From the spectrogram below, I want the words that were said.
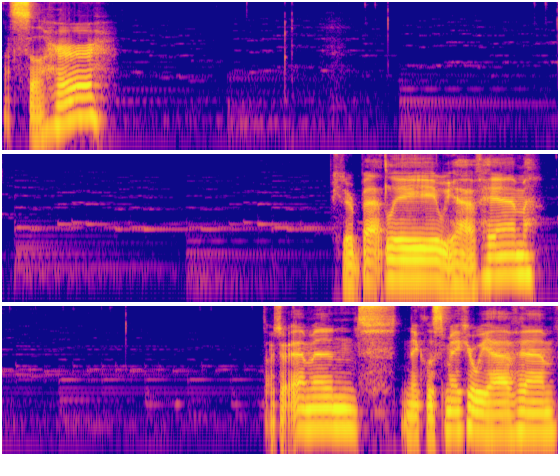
That's still her. Peter Batley, we have him. Dr. Emmond, Nicholas Maker, we have him.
